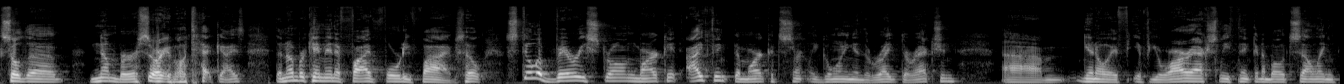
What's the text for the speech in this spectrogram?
So the number, sorry about that, guys. The number came in at 545. So still a very strong market. I think the market's certainly going in the right direction. Um, you know, if, if you are actually thinking about selling,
